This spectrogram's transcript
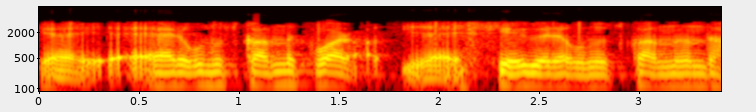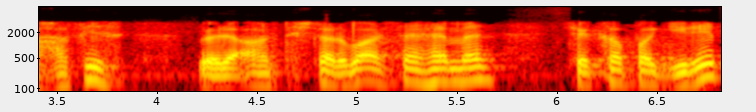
yani eğer unutkanlık var yani eskiye göre unutkanlığında hafif böyle artışları varsa hemen check-up'a girip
